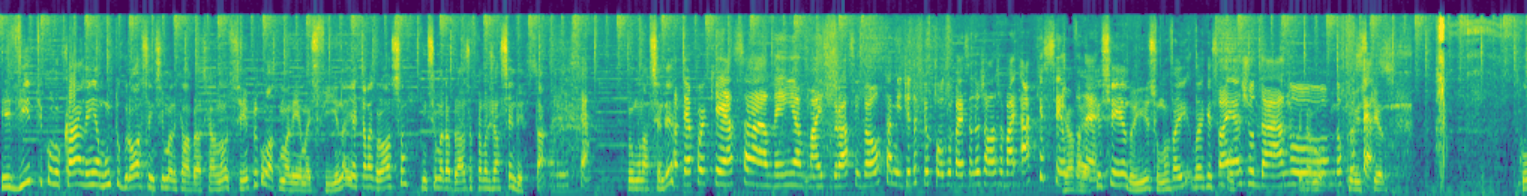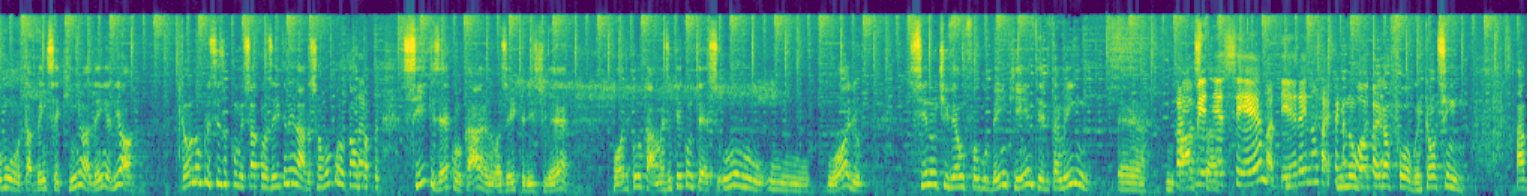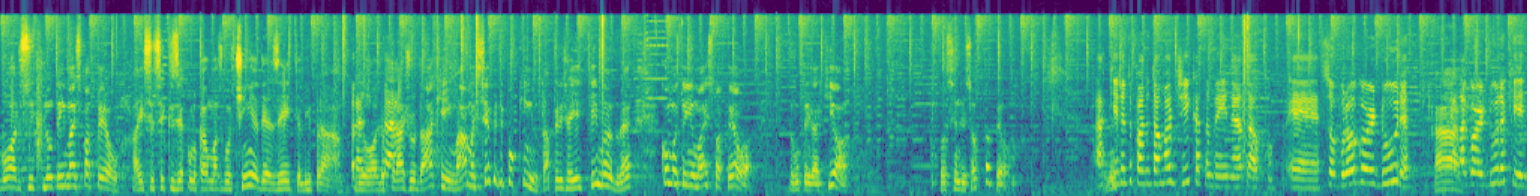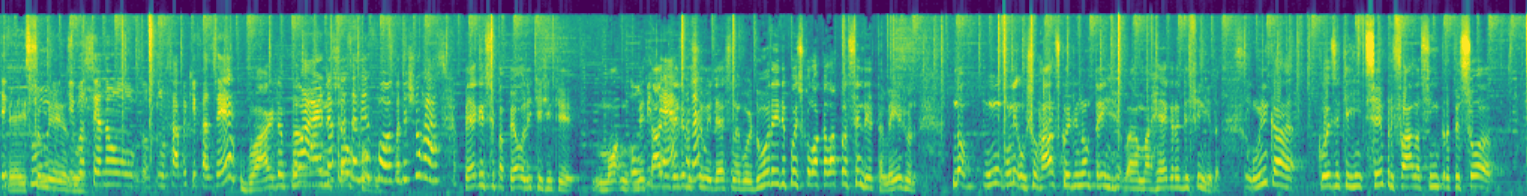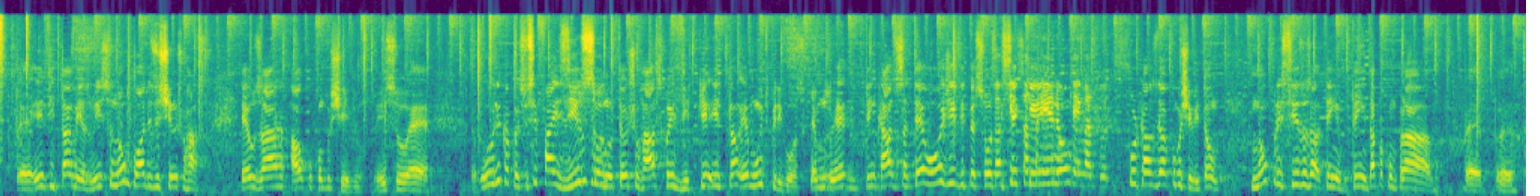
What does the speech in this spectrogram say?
evite colocar a lenha muito grossa em cima daquela brasa, que ela não sempre coloca uma lenha mais fina e aquela grossa em cima da brasa para ela já acender, tá? Iniciar. Vamos lá acender? Até porque essa lenha mais grossa, em volta, à medida que o fogo vai acendendo, ela já vai aquecendo, já vai né? aquecendo, isso, uma vai, vai aquecendo. Vai ajudar no, no processo. isqueiro. Como tá bem sequinho a lenha ali, ó, então eu não preciso começar com azeite nem nada, só vou colocar um Tá. papel. Se quiser colocar no azeite ali, se tiver, pode colocar. Mas o que acontece? O, o, o óleo, se não tiver um fogo bem quente, ele também é, Vai empasta umedecer a madeira e não vai e pegar não fogo. vai pegar né? fogo. Então assim, agora se não tem mais papel, aí se você quiser colocar umas gotinhas de azeite ali para Pra de óleo para ajudar a queimar, mas sempre de pouquinho, tá? Para ele já ir queimando, né? Como eu tenho mais papel, ó, eu vou pegar aqui, ó, vou acender só com papel. Aqui a gente pode dar uma dica também, né, Dalton? É, sobrou gordura. Ah, Aquela gordura que de é isso tudo que mesmo. você não, não sabe o que fazer, Guarda para guarda para acender fogo. fogo de churrasco. Pega esse papel ali que a gente metade dele né? você umedece na gordura e depois coloca lá para acender, também ajuda. Não, um, um- o churrasco ele não tem uma regra definida. A única coisa que a gente sempre fala assim para pessoa é, evitar mesmo, isso não pode existir no churrasco, é usar álcool combustível. Isso é a única coisa, se você faz isso no teu churrasco, evite, porque então é muito perigoso. É é- tem casos até hoje de pessoas Só que se que queimam queimaduras. por causa do combustível. Então, não precisa usar. Tem, tem, dá para comprar é,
